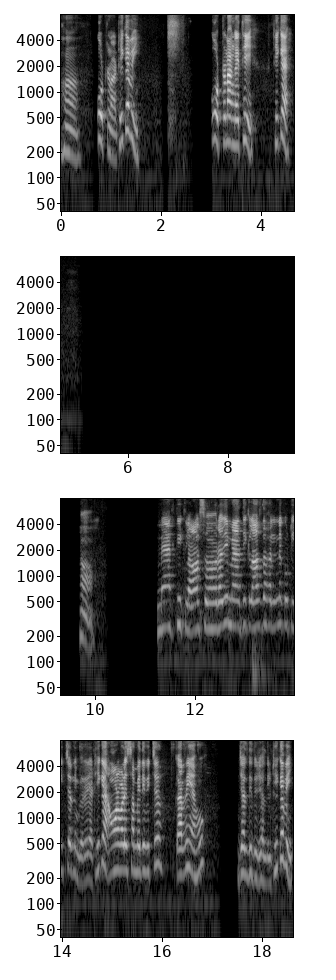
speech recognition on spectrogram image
ਹਾਂ, ਘੋਟਣਾ, ਠੀਕ ਹੈ ਬਈ ਘੋਟਣਾਗਾ ਇੱਥੇ, ਠੀਕ ਹੈ? ਹਾਂ। ਮੈਥ ਦੀ ਕਲਾਸ ਰਾਜੀ ਮੈਥ ਦੀ ਕਲਾਸ ਦਾ ਹਾਲੇ ਨਾ ਕੋਈ ਟੀਚਰ ਨਹੀਂ ਮਿਲ ਰਿਹਾ ਠੀਕ ਹੈ? ਆਉਣ ਵਾਲੇ ਸਮੇਂ ਦੇ ਵਿੱਚ ਕਰ ਰਹੇ ਆ ਉਹ, ਜਲਦੀ ਤੋਂ ਜਲਦੀ, ਠੀਕ ਹੈ ਬਈ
